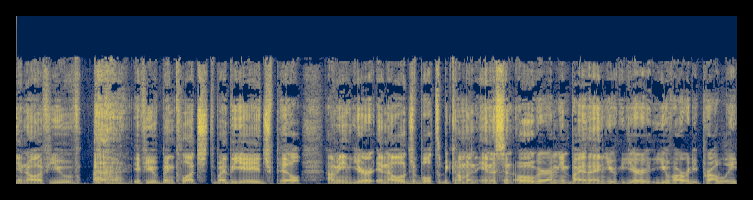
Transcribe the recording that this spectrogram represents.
you know, if you've, if you've been clutched by the age pill, I mean, you're ineligible to become an innocent ogre. I mean, by then you, you're, you've already probably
